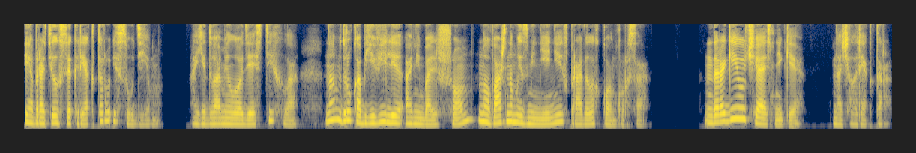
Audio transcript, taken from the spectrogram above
и обратился к ректору и судьям. А едва мелодия стихла, нам вдруг объявили о небольшом, но важном изменении в правилах конкурса. «Дорогие участники», — начал ректор,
